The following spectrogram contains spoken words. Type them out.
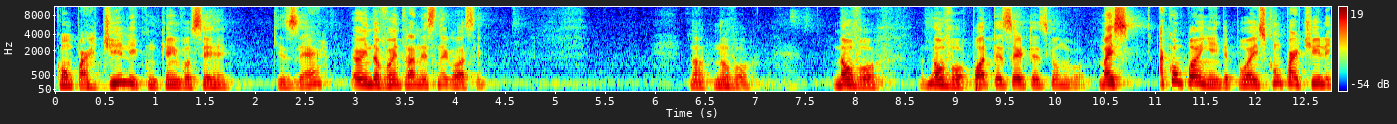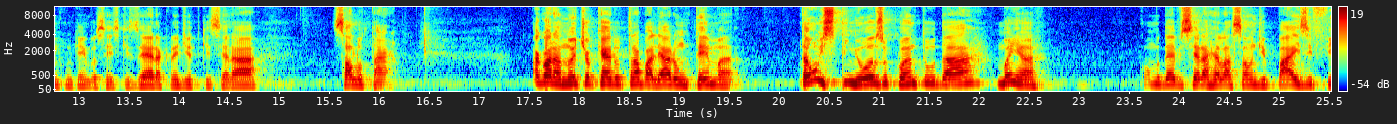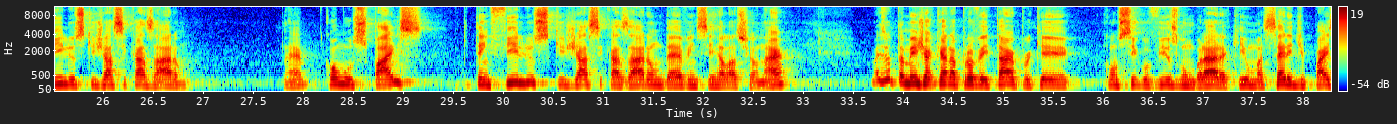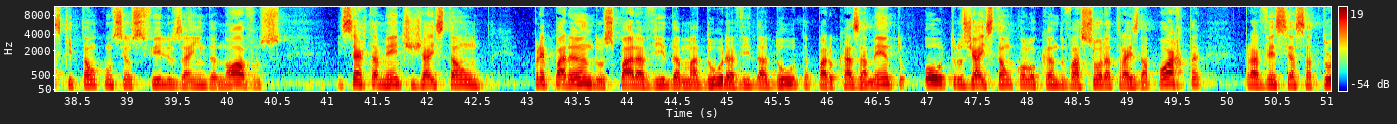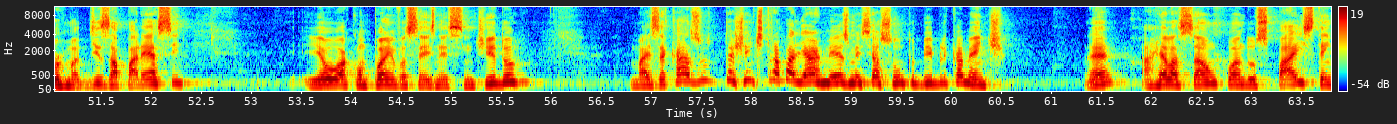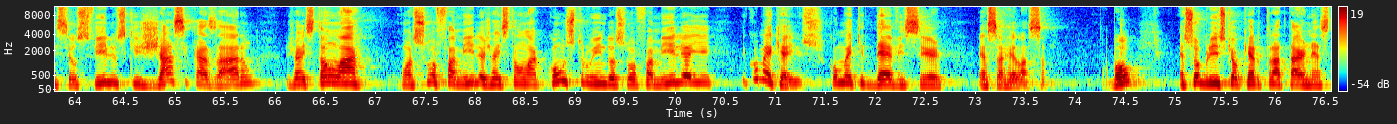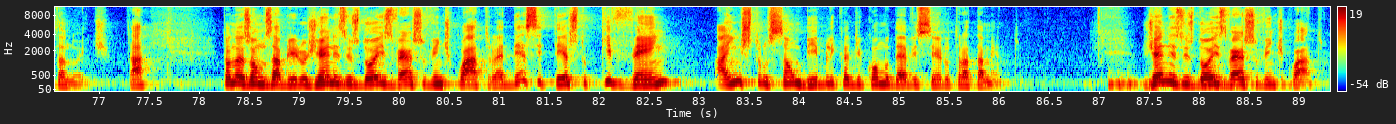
compartilhe com quem você quiser. Eu ainda vou entrar nesse negócio, hein? Não, não vou. Não vou. Não vou. Pode ter certeza que eu não vou. Mas acompanhem depois, compartilhem com quem vocês quiserem. Acredito que será salutar. Agora à noite eu quero trabalhar um tema tão espinhoso quanto o da manhã. Como deve ser a relação de pais e filhos que já se casaram. Né? Como os pais que têm filhos que já se casaram devem se relacionar. Mas eu também já quero aproveitar, porque consigo vislumbrar aqui uma série de pais que estão com seus filhos ainda novos e certamente já estão preparando-os para a vida madura, a vida adulta, para o casamento. Outros já estão colocando vassoura atrás da porta para ver se essa turma desaparece. E eu acompanho vocês nesse sentido, mas é caso da gente trabalhar mesmo esse assunto biblicamente. Né? A relação quando os pais têm seus filhos que já se casaram, já estão lá com a sua família, já estão lá construindo a sua família e, e como é que é isso? Como é que deve ser essa relação? Tá bom? É sobre isso que eu quero tratar nesta noite, tá? Então nós vamos abrir o Gênesis 2, verso 24. É desse texto que vem a instrução bíblica de como deve ser o tratamento. Gênesis 2, verso 24.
